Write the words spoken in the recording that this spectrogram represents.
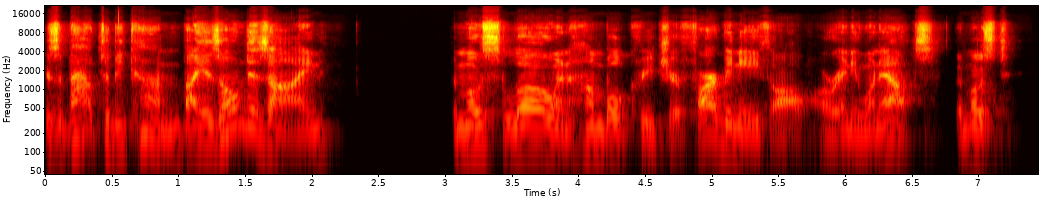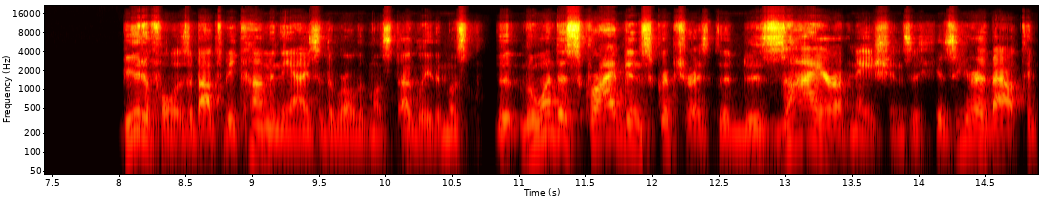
is about to become, by his own design, the most low and humble creature, far beneath all or anyone else. The most beautiful is about to become, in the eyes of the world, the most ugly. The most, the, the one described in Scripture as the desire of nations is here about to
